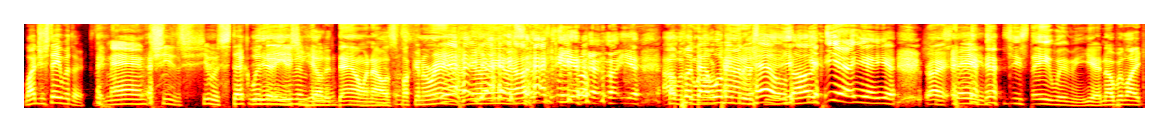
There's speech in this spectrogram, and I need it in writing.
"Why'd you stay with her?" It's like, man, she she was stuck with yeah, me yeah, even she held it down when I was fucking around. Yeah, you know I mean? yeah, I was- exactly, yeah, like, yeah, I was put that woman through hell, shit. dog. Yeah, yeah, yeah, yeah. Right. stayed. she stayed with me. Yeah, no, but like,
